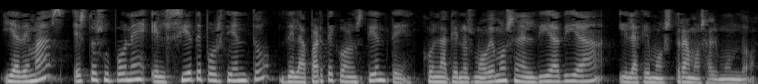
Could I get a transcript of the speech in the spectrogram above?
Y además, esto supone el 7% de la parte consciente con la que nos movemos en el día a día y la que mostramos al mundo.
